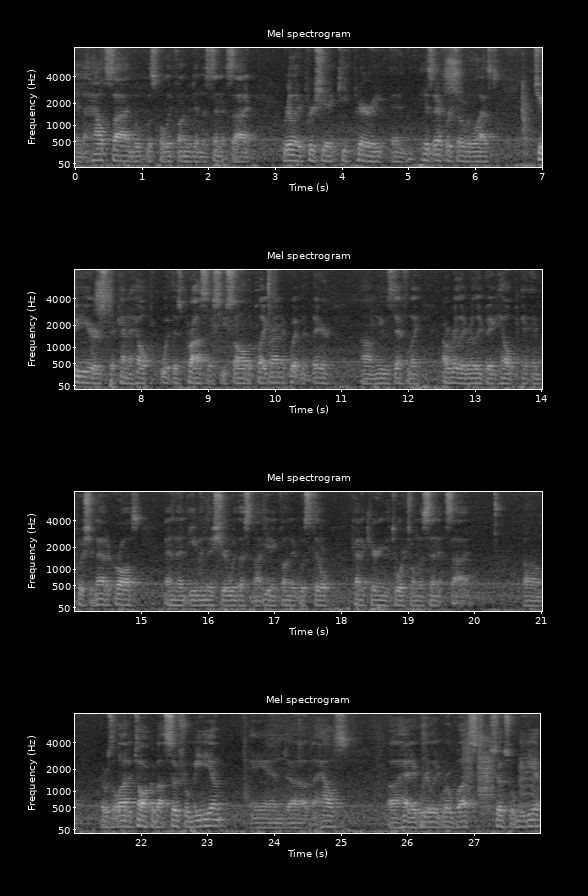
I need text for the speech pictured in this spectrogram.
in the House side, but was fully funded in the Senate side. Really appreciate Keith Perry and his efforts over the last two years to kind of help with this process. You saw the playground equipment there. Um, he was definitely a really, really big help in, in pushing that across. And then even this year with us not getting funded was still kind of carrying the torch on the Senate side. Um, there was a lot of talk about social media and uh, the House uh, had a really robust social media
